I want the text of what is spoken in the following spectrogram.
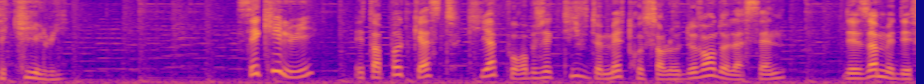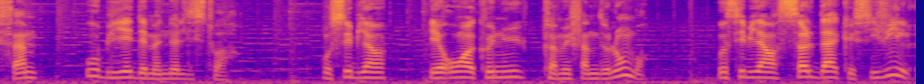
C'est qui lui? C'est qui lui? Est un podcast qui a pour objectif de mettre sur le devant de la scène des hommes et des femmes oubliés des manuels d'histoire. Aussi bien héros inconnus comme les femmes de l'ombre, aussi bien soldats que civils,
